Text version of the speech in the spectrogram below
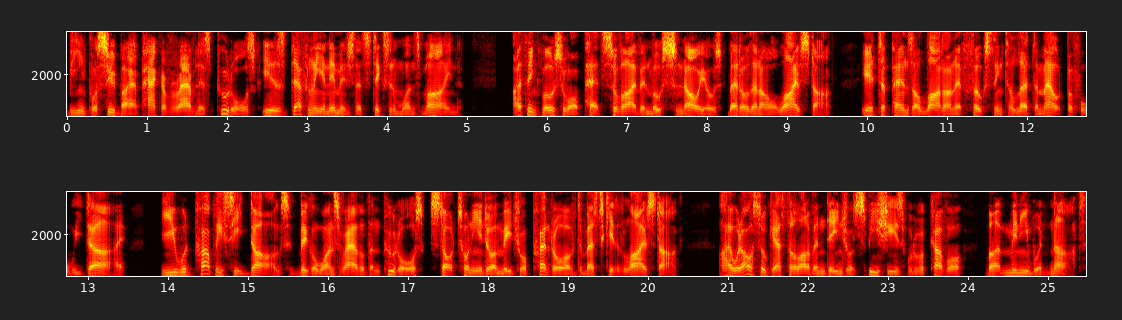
being pursued by a pack of ravenous poodles is definitely an image that sticks in one's mind. I think most of our pets survive in most scenarios better than our livestock. It depends a lot on if folks think to let them out before we die. You would probably see dogs, bigger ones rather than poodles, start turning into a major predator of domesticated livestock. I would also guess that a lot of endangered species would recover, but many would not.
